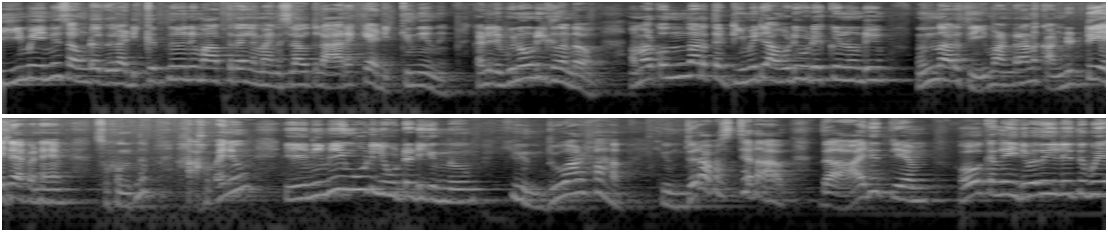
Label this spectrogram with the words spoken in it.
ടീമേറ്റിന് സൗണ്ട് ആക്കില്ല അടിക്കുന്നവന് മാത്രമല്ല മനസ്സിലാവത്തില്ല ആരൊക്കെ അടിക്കുന്നതെന്ന് കണ്ടില്ല? വീണുകൊണ്ടിരിക്കുന്നുണ്ടാവും അമ്മമാർക്കൊന്നും നടത്തില്ല. ടീമേറ്റ് അവിടെ ഇവിടെ ഒക്കെ ഉള്ളതുകൊണ്ട് ഒന്നും നടത്തി ഈ മണ്ടനാണ് കണ്ടിട്ടേ ഇല്ല അവനെ. സ്വന്തം അവനും എനിമിയും കൂടി ലൂട്ടടിക്കുന്നു എന്തുവാടാ? എന്തൊരവസ്ഥടാ ദാരിദ്ര്യം ഓക്കെ ഇരുപത് എത്തി പോയി.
